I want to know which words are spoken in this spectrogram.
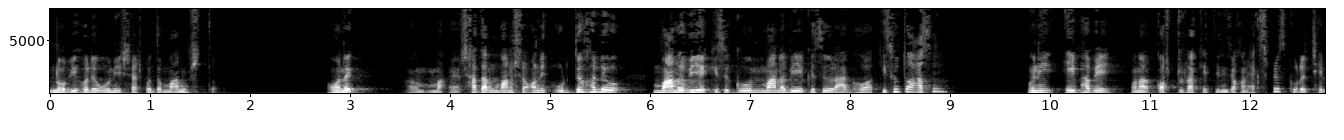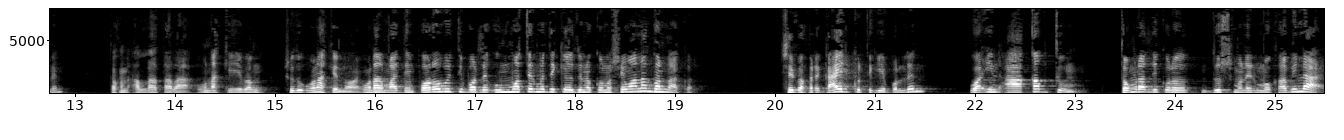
নবী হলেও উনি শেষ পর্যন্ত মানুষ তো। অনেক সাধারণ মানুষের অনেক ঊর্ধ্বে হলেও মানবীয় কিছু গুণ, মানবীয় কিছু রাগ হওয়া কিছু তো আছে উনি এইভাবে ওনার কষ্টটাকে তিনি যখন এক্সপ্রেস করেছিলেন, তখন আল্লাহ তালা ওনাকে এবং শুধু ওনাকে নয়, ওনার মাধ্যমে পরবর্তী পর্যায়ে উম্মতের মধ্যে কেউ যেন কোনো সীমালঙ্ঘন না করে, সে ব্যাপারে গাইড করতে গিয়ে বললেন, ওয়া ইন আকাবতুম, তোমরা যদি কোনো দুশ্মনের মোকাবিলায়,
